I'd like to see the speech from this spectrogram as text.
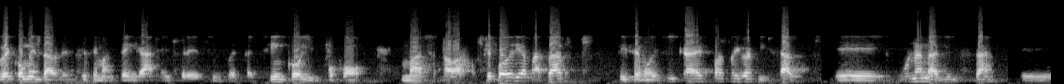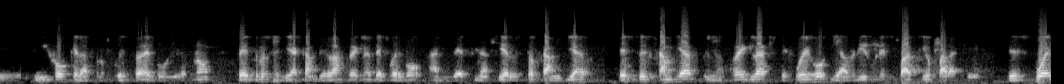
recomendable es que se mantenga entre el 55 y un poco más abajo. ¿Qué podría pasar si se modifica esta regla fiscal. Eh, un analista eh, dijo que la propuesta del gobierno Petro sería cambiar las reglas de juego a nivel financiero. Esto cambiar, esto es cambiar las reglas de juego y abrir un espacio para que después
